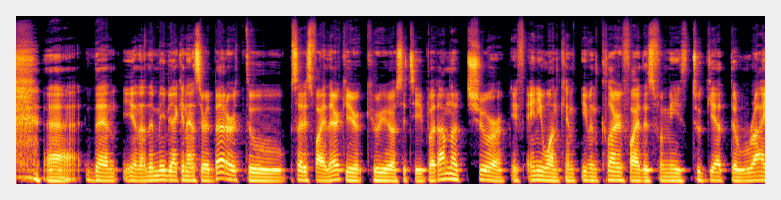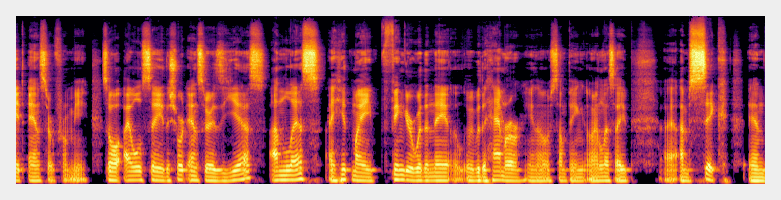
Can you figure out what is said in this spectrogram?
uh, then you know then maybe I can answer it better to satisfy their cu- curiosity. But I'm not sure if anyone can even clarify this for me to get the right answer from me. So I will say the short answer is yes, unless I hit my finger with a nail with a hammer, you know, or something, or unless I uh, I'm sick and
